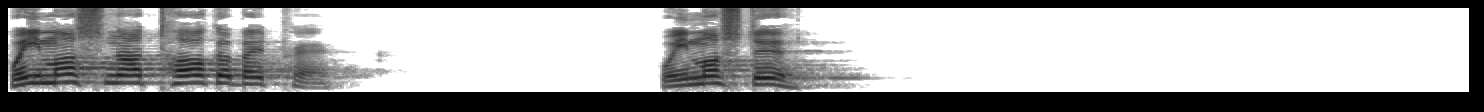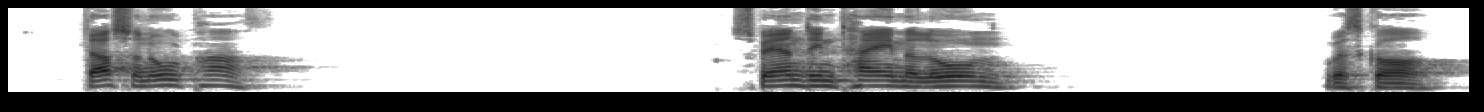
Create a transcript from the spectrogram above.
We must not talk about prayer. We must do it. That's an old path. Spending time alone with God.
